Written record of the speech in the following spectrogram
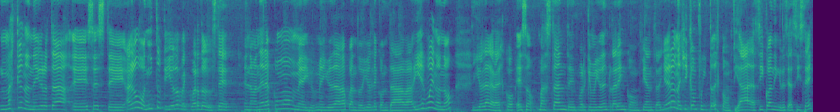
más que una anécdota, es este algo bonito que yo lo recuerdo de usted, en la manera como me, me ayudaba cuando yo le contaba. Y es bueno, ¿no? Y yo le agradezco eso bastante porque me ayudó a entrar en confianza. Yo era una chica un poquito desconfiada, así cuando ingresé a CICE,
